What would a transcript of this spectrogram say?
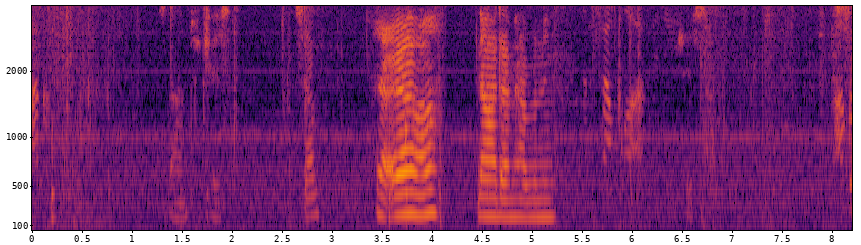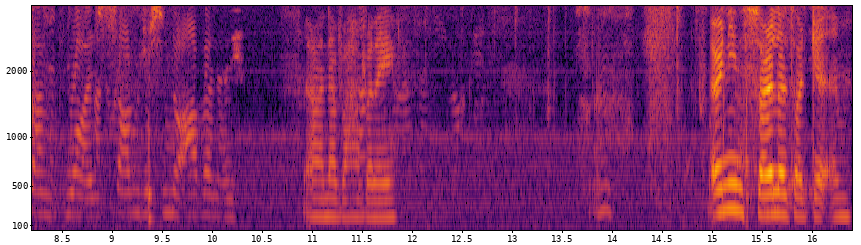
I got two. Sound, cheers. Sam? Yeah, yeah. No, I don't have any. The Sam will have any. Cheers. I've Sam, got ten what points, is by Sam the way. just not have any? No, I never have any. never has any rockets. Only in solos I get them.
